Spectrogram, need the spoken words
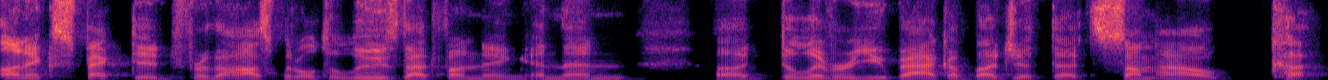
unexpected for the hospital to lose that funding and then uh, deliver you back a budget that somehow cut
